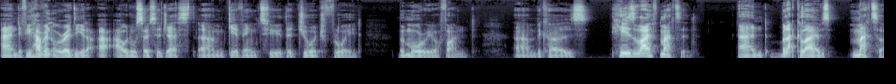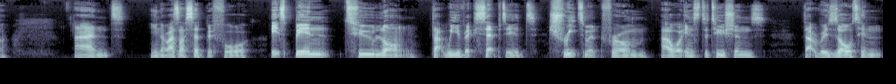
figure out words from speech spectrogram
And if you haven't already, I, I would also suggest um, giving to the George Floyd Memorial Fund um, because his life mattered and Black Lives matter. And, you know, as I said before, it's been too long that we've accepted treatment from our institutions that result in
